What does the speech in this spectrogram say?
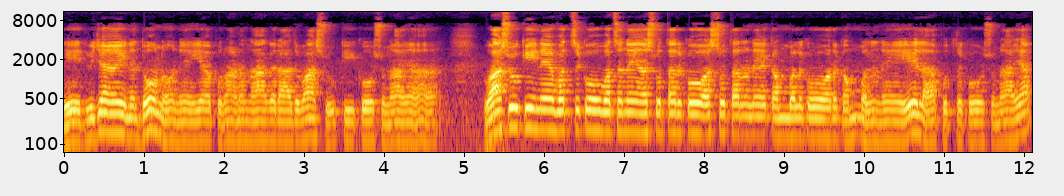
हे द्विजय इन दोनों ने यह पुराण नागराज वासुकी को सुनाया। वासुकी ने वत्स को, वत्स ने अश्वतर को, अश्वतर ने कंबल को और कंबल ने एला पुत्र को सुनाया।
